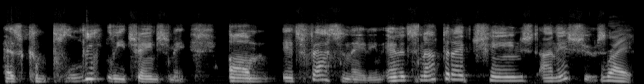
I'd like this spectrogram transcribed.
has completely changed me. Um, it's fascinating, and it's not that I've changed on issues. right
